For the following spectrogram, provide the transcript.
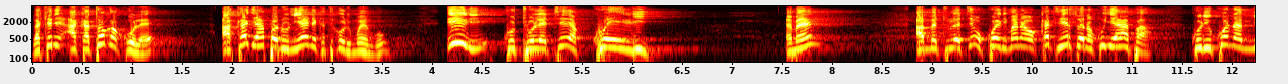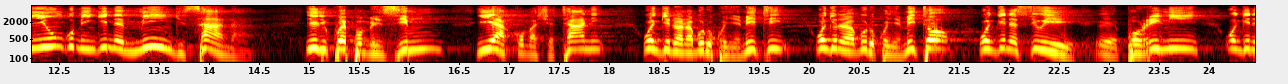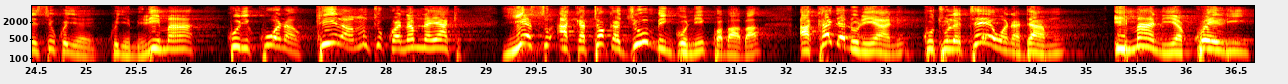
lakini akatoka kule akaja hapa duniani katika ulimwengu ili kutuletea kweli. Amen, ametuletea ukweli. Maana wakati Yesu anakuja hapa kulikuwa na miungu mingine mingi sana, ili kuwepo mizimu yako mashetani, wengine wanaabudu kwenye miti, wengine wanaabudu kwenye mito, wengine sijui e, porini, wengine sijui kwenye, kwenye milima. Kulikuwa na kila mtu kwa namna yake. Yesu akatoka juu mbinguni kwa Baba akaja duniani kutuletea wanadamu imani ya kweli,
